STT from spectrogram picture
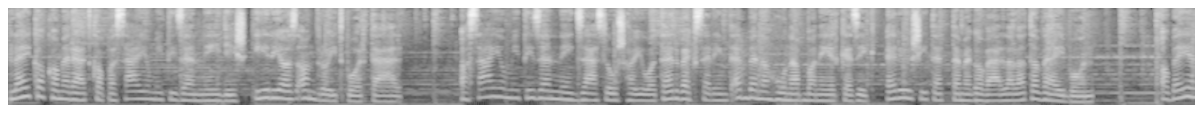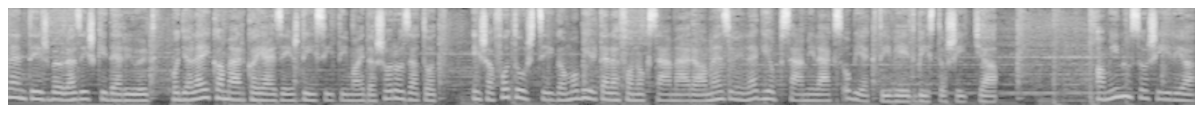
Leica kamerát kap a Xiaomi 14 is, írja az Android portál. A Xiaomi 14 zászlós hajó a tervek szerint ebben a hónapban érkezik, erősítette meg a vállalat a Weibo-n. A bejelentésből az is kiderült, hogy a Leica márkajelzés díszíti majd a sorozatot, és a fotós cég a mobiltelefonok számára a mezőny legjobb számiláx objektívét biztosítja. A mínuszos írja,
